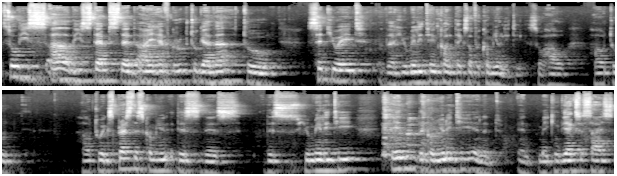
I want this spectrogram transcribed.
So these are these steps that I have grouped together to situate the humility in context of a community. So how how to how to express this community this this this humility in the community and and making the exercise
